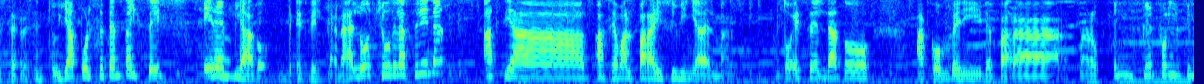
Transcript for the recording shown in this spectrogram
se presentó ya por el 76, era enviado desde el canal 8 de La Serena hacia, hacia Valparaíso y Viña del Mar. Entonces, ese es el dato a convenir para. para ¿Quién fue el que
